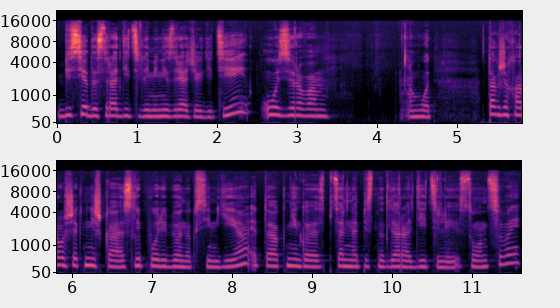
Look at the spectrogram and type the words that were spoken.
«Беседы с родителями незрячих детей» Озерова. Вот. Также хорошая книжка «Слепой ребенок в семье». Это книга специально написана для родителей Солнцевой.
